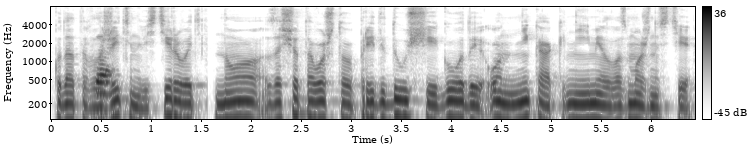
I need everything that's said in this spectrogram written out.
куда-то вложить, да. инвестировать, но за счет того, что предыдущие годы он никак не имел возможности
